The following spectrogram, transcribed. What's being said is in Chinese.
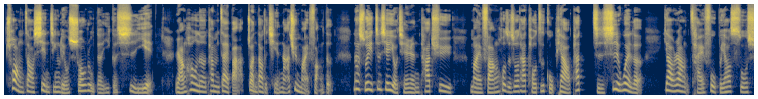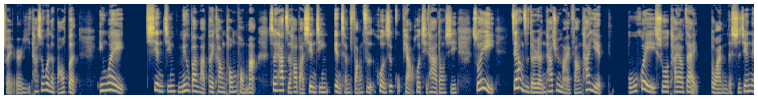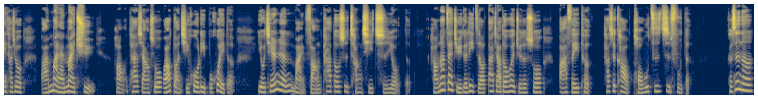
创造现金流收入的一个事业，然后呢，他们再把赚到的钱拿去买房的。那所以这些有钱人他去买房，或者说他投资股票，他只是为了要让财富不要缩水而已，他是为了保本，因为现金没有办法对抗通膨嘛，所以他只好把现金变成房子，或者是股票或其他的东西。所以这样子的人，他去买房，他也不会说他要在短的时间内他就把它卖来卖去。好，他想说我要短期获利，不会的。有钱人买房，他都是长期持有的。好，那再举一个例子哦，大家都会觉得说巴菲特他是靠投资致富的，可是呢，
